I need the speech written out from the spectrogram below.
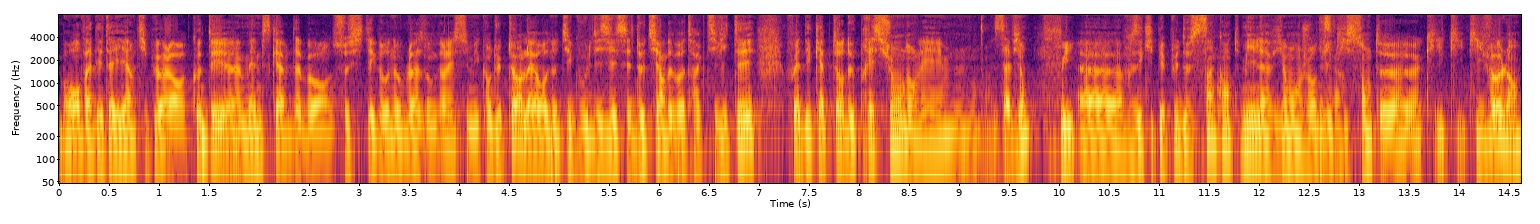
Bon, on va détailler un petit peu. Alors, côté euh, Memscap, d'abord, société grenobloise, donc dans les semi-conducteurs. L'aéronautique, vous le disiez, c'est deux tiers de votre activité. Vous faites des capteurs de pression dans les hum, avions. Oui. Euh, vous équipez plus de 50 000 avions aujourd'hui qui sont euh, qui, qui, qui, volent. Hein.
